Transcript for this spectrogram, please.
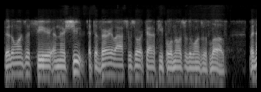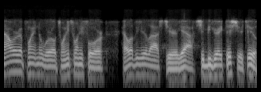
They're the ones with fear, and they're shoot at the very last resort kind of people, and those are the ones with love. But now we're at a point in the world, 2024, hell of a year last year. Yeah, should be great this year too.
